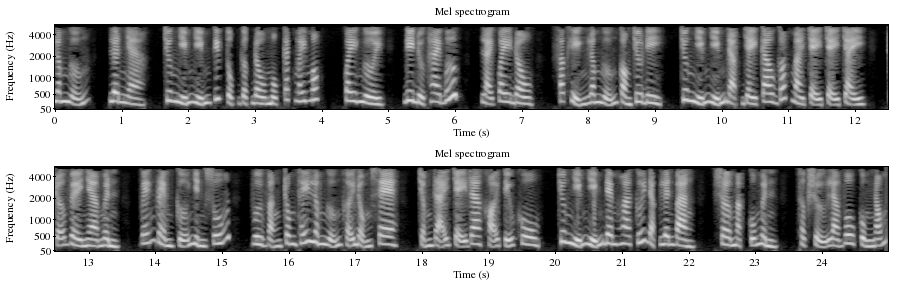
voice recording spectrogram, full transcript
lâm ngưỡng, lên nhà, chương nhiễm nhiễm tiếp tục gật đầu một cách máy móc, quay người, đi được hai bước, lại quay đầu, phát hiện lâm ngưỡng còn chưa đi, chân nhiễm nhiễm đạp giày cao gót mà chạy chạy chạy, trở về nhà mình, vén rèm cửa nhìn xuống, vừa vặn trông thấy lâm ngưỡng khởi động xe, chậm rãi chạy ra khỏi tiểu khu, chân nhiễm nhiễm đem hoa cưới đặt lên bàn, sờ mặt của mình, thật sự là vô cùng nóng,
